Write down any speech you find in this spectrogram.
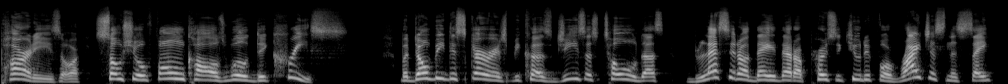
parties or social phone calls will decrease. But don't be discouraged because Jesus told us, Blessed are they that are persecuted for righteousness' sake,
